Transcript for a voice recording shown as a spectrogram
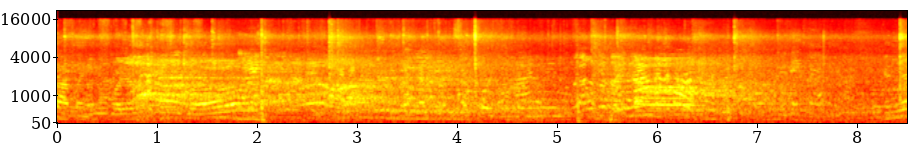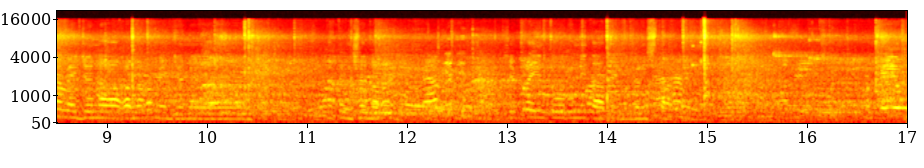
tatay. Ano ba? Ganyan, medyo nakakano ka, medyo na atensyon ako. Siyempre, yung turo ni tatay, magaling sa tatay. Pagka yung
